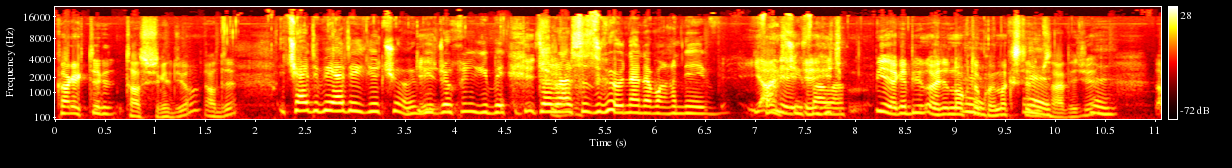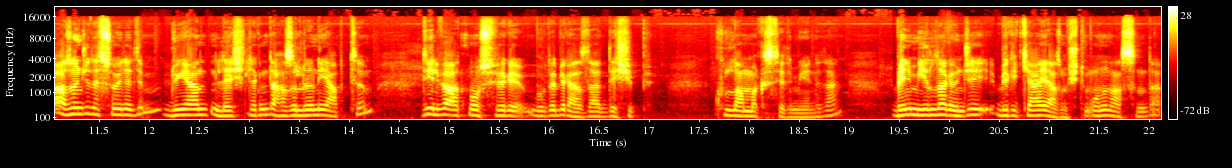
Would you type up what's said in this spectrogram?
Karakteri tasvir ediyor adı. İçeride bir yerde geçiyor. Bir Ge- rakun gibi geçiyor. zararsızlık öğrenen ama hani Yani e, hiç bir yere bir öyle nokta Evet, koymak istedim evet, sadece. evet. Az önce de söyledim. Dünyanın leşlerinde hazırlığını yaptım. Dil ve atmosferi burada biraz daha deşip kullanmak istedim yeniden. Benim yıllar önce bir hikaye yazmıştım. Onun aslında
